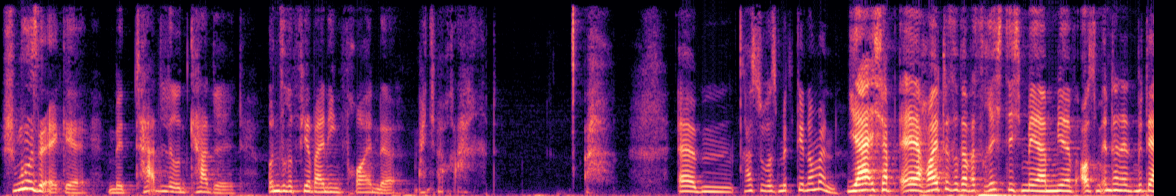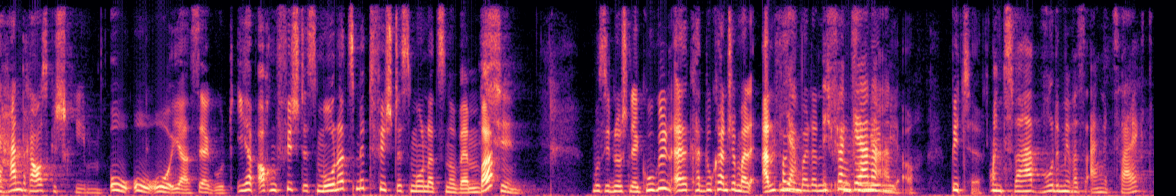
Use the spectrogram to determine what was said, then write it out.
Schmuseecke mit Taddel und Kaddel. Unsere vierbeinigen Freunde. Manchmal auch acht. Ähm, hast du was mitgenommen? Ja, ich habe äh, heute sogar was richtig mehr mir aus dem Internet mit der Hand rausgeschrieben. Oh, oh, oh, ja, sehr gut. Ich habe auch einen Fisch des Monats mit, Fisch des Monats November. Schön. Muss ich nur schnell googeln. Äh, du kannst schon mal anfangen, Ja, weil dann ich fang gerne wir auch. Bitte. Und zwar wurde mir was angezeigt,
